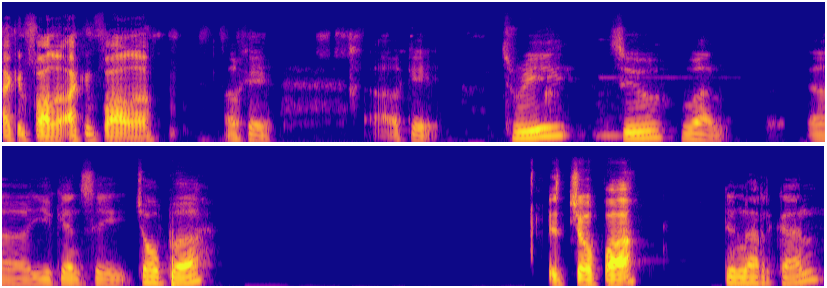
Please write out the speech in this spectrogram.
I can follow. I can follow. Okay, okay. Three, two, one. Uh, you can say coba Chopa. dengarkan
